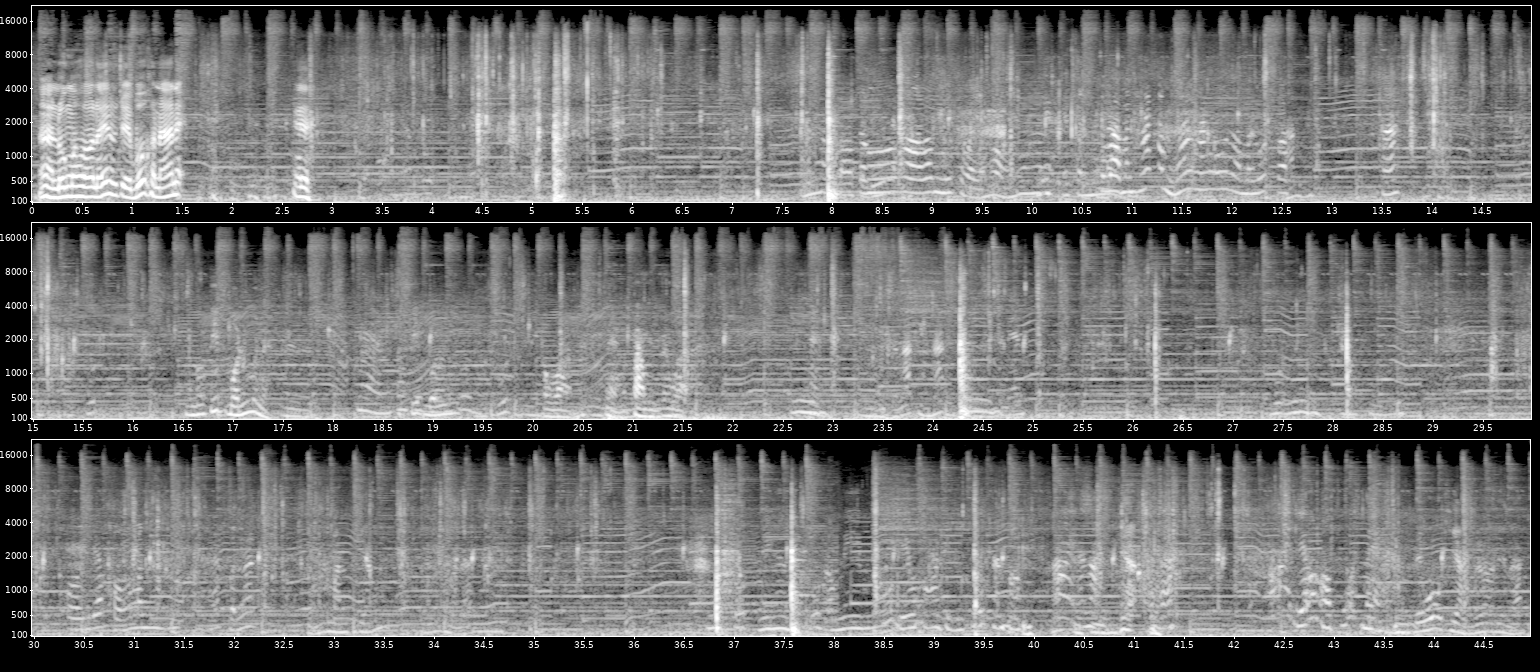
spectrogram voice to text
อ่าลงมาพอเลยช่วยโบกคณะนี่เออ ว่ามันฮักกับหน้าฮักรู้เรามันรู้ป่ะมันต้องติดบนมันน่ะแม่มันต้องติดบนตัวแหนมต่ำจังหวะจะนักหนึ่งนักโอ้ยเจ้าของมันฮักกว่านักมันเทียมนี่พูดเอานี่เดี๋ยวเขาถึงพูดกันหรอ เนี่ยเดี๋ยวเขาพูดแม่เดวเขียงแล้วนี่นะ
